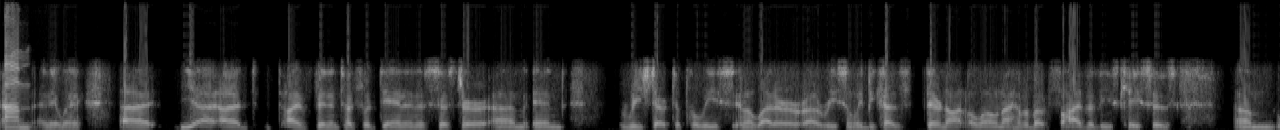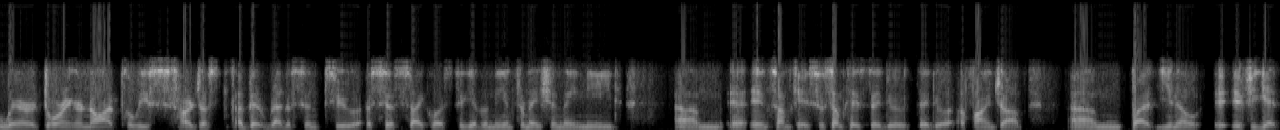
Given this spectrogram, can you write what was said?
Um, um, anyway, uh, yeah, uh, I've been in touch with Dan and his sister, um, and reached out to police in a letter uh, recently because they're not alone. I have about five of these cases um, where, dooring or not, police are just a bit reticent to assist cyclists to give them the information they need. Um, in some cases, some cases they do they do a fine job, um, but you know if you get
